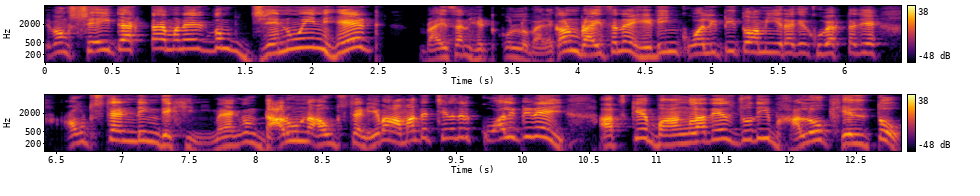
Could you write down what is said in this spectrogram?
এবং সেইটা একটা মানে একদম জেনুইন হেড ব্রাইসান হেড করল বাইরে। কারণ ব্রাইসানের হেডিং কোয়ালিটি তো আমি এর আগে খুব একটা যে আউটস্ট্যান্ডিং দেখিনি মানে একদম দারুণ আউটস্ট্যান্ডিং এবং আমাদের ছেলেদের কোয়ালিটি নেই। আজকে বাংলাদেশ যদি ভালো খেলতো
